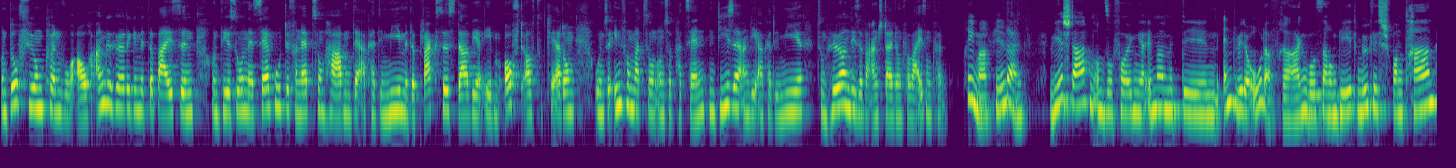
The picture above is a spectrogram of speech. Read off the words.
und durchführen können, wo auch Angehörige mit dabei sind und wir so eine sehr gute Vernetzung haben der Akademie Akademie mit der Praxis, da wir eben oft auch zur Klärung unserer Information unserer Patienten diese an die Akademie zum Hören dieser Veranstaltung verweisen können. Prima, vielen Dank. Wir starten unsere Folgen ja immer mit den Entweder-Oder-Fragen, wo es darum geht, möglichst spontan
